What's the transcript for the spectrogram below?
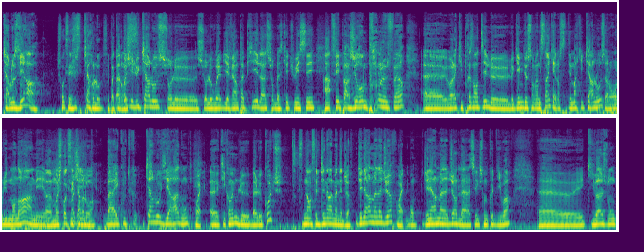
Carlos Vieira. Je crois que c'est juste Carlo, c'est pas bah, Carlos. Moi j'ai lu Carlos sur le sur le web. Il y avait un papier là sur Basket USA ah. fait par Jérôme Pronolfer, euh, voilà qui présentait le, le Game 225. Alors c'était marqué Carlos. Alors on lui demandera, hein, mais euh, moi je crois que c'est Carlo. Hein. Bah écoute, Carlo Vieira donc, euh, qui est quand même le bah, le coach. Non, c'est le general manager. General manager. Ouais. Bon, general manager de la sélection de Côte d'Ivoire. Euh, qui va donc,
